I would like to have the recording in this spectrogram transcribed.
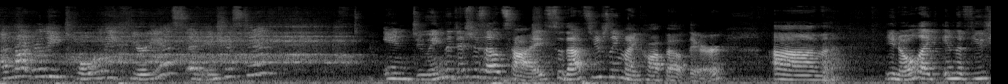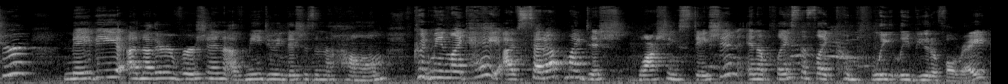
I'm not really totally curious and interested in doing the dishes outside, so that's usually my cop out there. Um, you know, like in the future, maybe another version of me doing dishes in the home could mean like, hey, I've set up my dish washing station in a place that's like completely beautiful, right?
